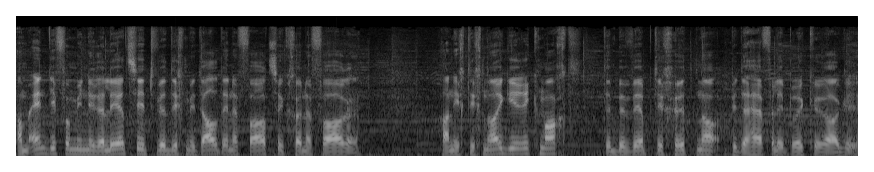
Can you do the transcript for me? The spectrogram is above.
Am Ende meiner Lehrzeit würde ich mit all diesen Fahrzeugen fahren können. Habe ich dich neugierig gemacht, dann bewirb dich heute noch bei der Häfeli Brücker AG.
